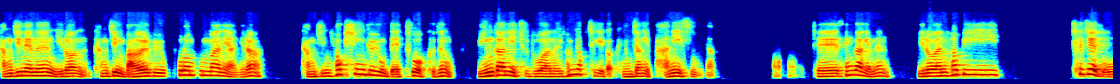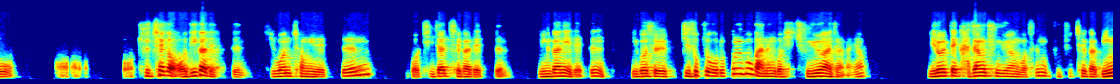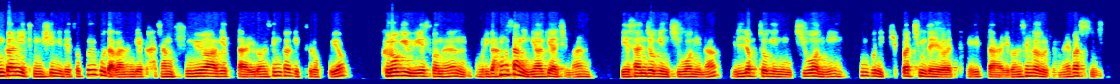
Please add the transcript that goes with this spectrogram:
당진에는 이런 당진 마을교육 포럼뿐만이 아니라 당진 혁신교육 네트워크 등 민간이 주도하는 협력 체계가 굉장히 많이 있습니다. 어, 제 생각에는 이러한 협의 체제도 어, 뭐 주체가 어디가 됐든 지원청이 됐든 뭐 지자체가 됐든 민간이 됐든 이것을 지속적으로 끌고 가는 것이 중요하잖아요. 이럴 때 가장 중요한 것은 그 주체가 민간이 중심이 돼서 끌고 나가는 게 가장 중요하겠다 이런 생각이 들었고요. 그러기 위해서는 우리가 항상 이야기하지만 예산적인 지원이나 인력적인 지원이 충분히 뒷받침되어 있다 이런 생각을 좀 해봤습니다.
